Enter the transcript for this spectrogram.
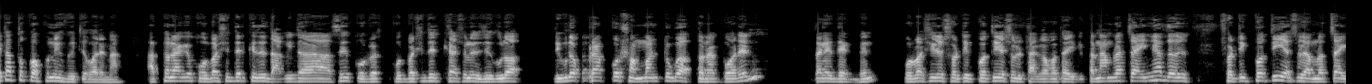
এটা তো কখনোই হইতে পারে না। আপনারা আগে প্রবাসীদেরকে যে দাবি দেওয়া আছে প্রবাসীদেরকে আসলে যেগুলো যেগুলো প্রাপ্য সম্মানটুকু আপনারা করেন, তাহলে দেখবেন প্রবাসীরা সঠিক পথেই আসলে টাকা পাঠাই কারণ আমরা চাই না যে সঠিক পথেই আসলে আমরা চাই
